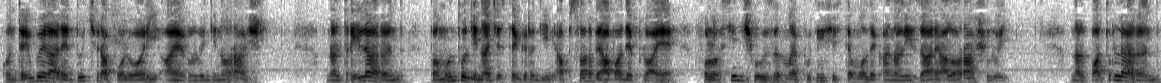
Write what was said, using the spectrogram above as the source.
contribuie la reducerea poluării aerului din oraș. În al treilea rând, pământul din aceste grădini absorbe apa de ploaie, folosind și uzând mai puțin sistemul de canalizare al orașului. În al patrulea rând,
